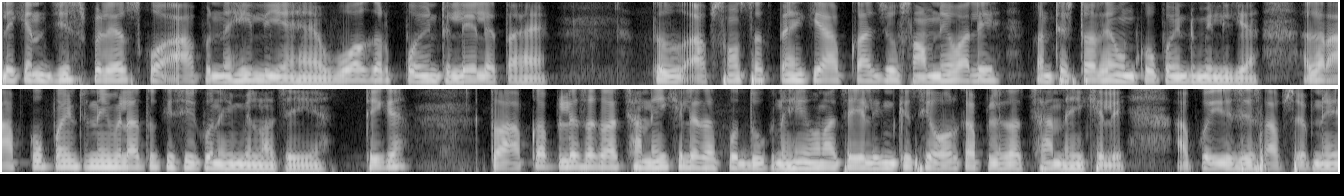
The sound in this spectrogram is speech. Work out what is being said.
लेकिन जिस प्लेयर्स को आप नहीं लिए हैं, वो अगर पॉइंट ले लेता है तो आप सोच सकते हैं कि आपका जो सामने वाले कंटेस्टर हैं, उनको पॉइंट मिल गया। अगर आपको पॉइंट नहीं मिला तो किसी को नहीं मिलना चाहिए। ठीक है? तो आपका प्लेयर अगर अच्छा नहीं खेले तो आपको दुख नहीं होना चाहिए, लेकिन किसी और का प्लेयर अच्छा नहीं खेले। आपको इस हिसाब से अपने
